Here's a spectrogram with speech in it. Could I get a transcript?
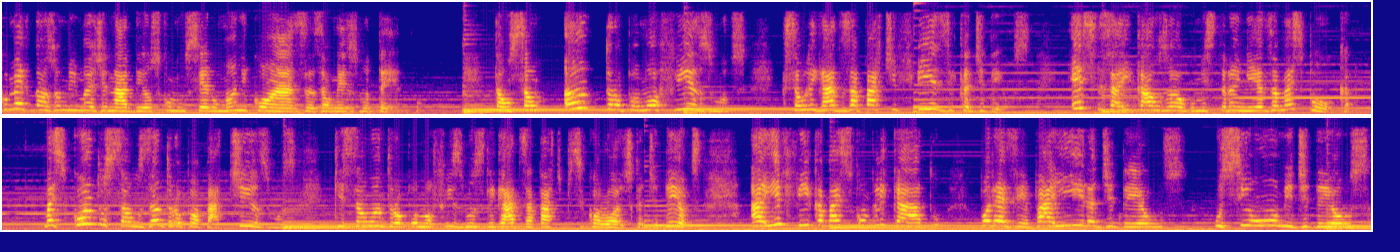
Como é que nós vamos imaginar Deus como um ser humano e com asas ao mesmo tempo? Então são antropomorfismos que são ligados à parte física de Deus. Esses aí causam alguma estranheza, mas pouca. Mas quando são os antropopatismos, que são antropomorfismos ligados à parte psicológica de Deus, aí fica mais complicado. Por exemplo, a ira de Deus, o ciúme de Deus,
